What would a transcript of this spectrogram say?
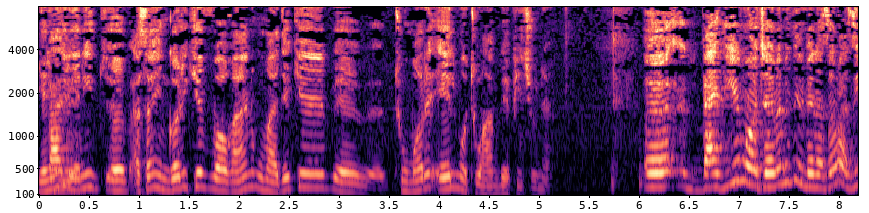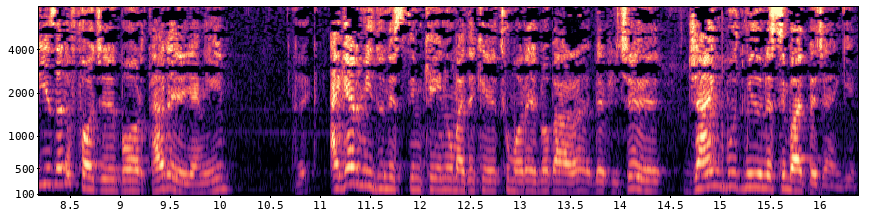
یعنی بله. یعنی اصلا انگاری که واقعا اومده که تومار علم رو تو هم بپیچونه. بدی ماجرا می‌دونی به نظرم از این یه ذره فاجعه بارتره یعنی اگر می‌دونستیم که این اومده که تومار رو بر بپیچه جنگ بود می‌دونستیم باید بجنگیم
